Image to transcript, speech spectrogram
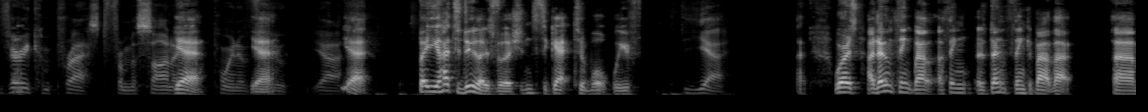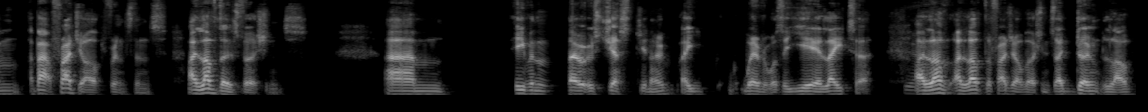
very compressed from a sonic Yeah. point of Yeah. view. Yeah. Yeah, but you had to do those versions to get to what we've. Yeah. Whereas I don't think about I think I don't think about that um, about Fragile, for instance. I love those versions, um, even though it was just you know a wherever it was a year later. yeah. I love I love the fragile versions. I don't love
